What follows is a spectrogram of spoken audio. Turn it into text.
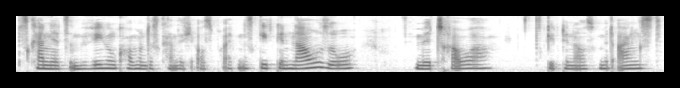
das kann jetzt in Bewegung kommen und das kann sich ausbreiten. Es geht genauso mit Trauer, es geht genauso mit Angst,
